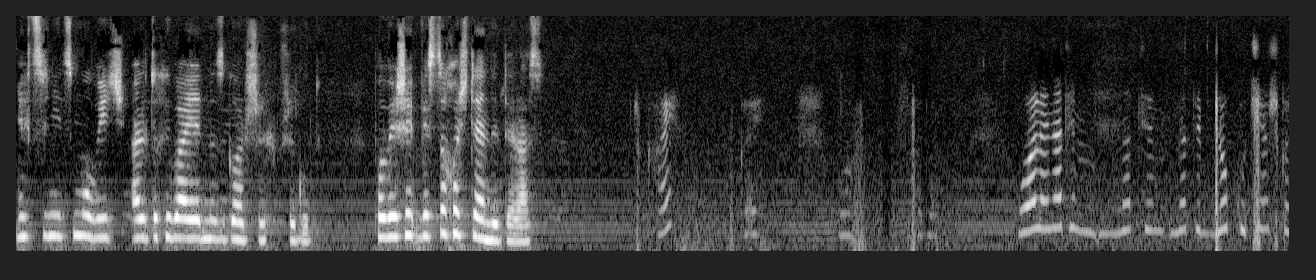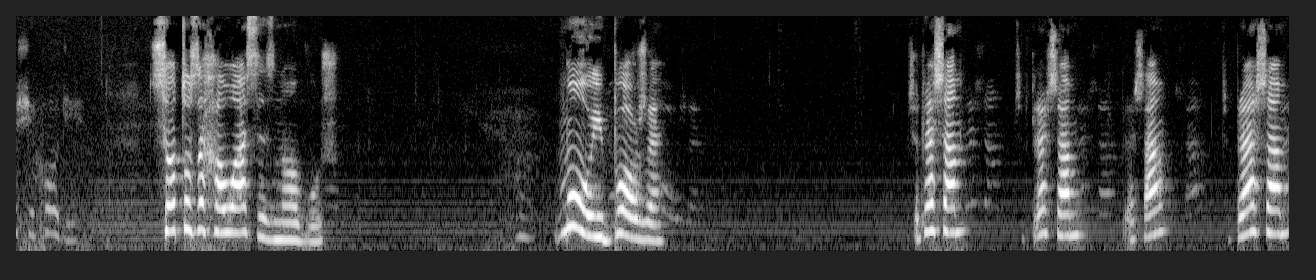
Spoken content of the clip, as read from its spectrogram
Nie chcę nic mówić, ale to chyba jedna z gorszych przygód. Powiesz, wiesz co, chodź tędy teraz. Czekaj. Okej. O, spadłem. O, ale na tym, na tym, na tym bloku ciężko się chodzi. Co to za hałasy znowuż? Mój Boże! Przepraszam, przepraszam, przepraszam, przepraszam,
